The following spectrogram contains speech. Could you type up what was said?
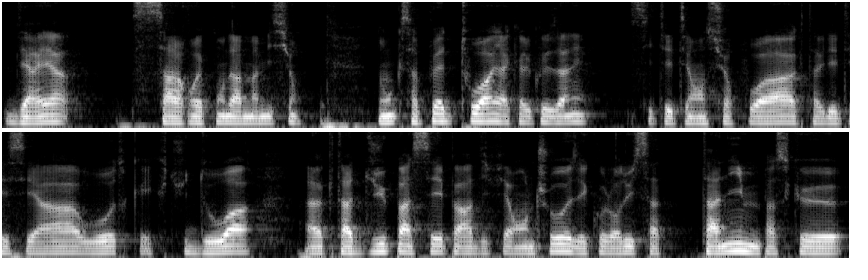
derrière, ça répondait à ma mission. Donc ça peut être toi il y a quelques années. Si tu étais en surpoids, que tu as eu des TCA ou autre, et que tu dois, euh, que tu as dû passer par différentes choses et qu'aujourd'hui ça t'anime parce que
